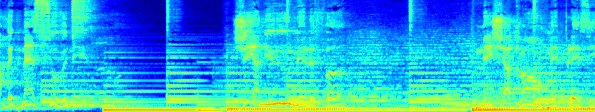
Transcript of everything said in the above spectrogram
avec mes souvenirs. J'ai annulé le feu, mes chagrins, mes plaisirs.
